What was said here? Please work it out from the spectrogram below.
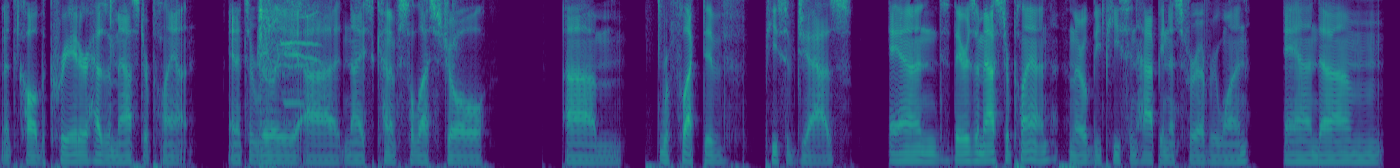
and it's called "The Creator Has a Master Plan." And it's a really uh, nice kind of celestial, um, reflective piece of jazz. And there's a master plan, and there will be peace and happiness for everyone. And um,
